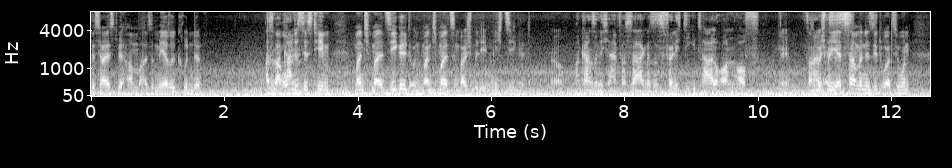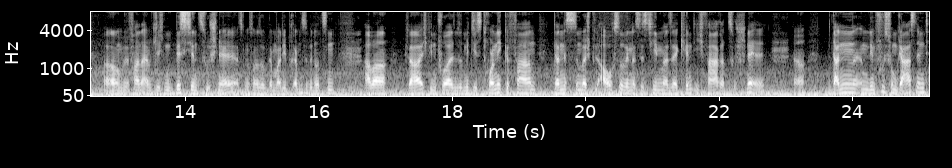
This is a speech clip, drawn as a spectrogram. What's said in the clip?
Das heißt, wir haben also mehrere Gründe, Also warum das System manchmal segelt und manchmal zum Beispiel eben nicht segelt. Ja. man kann so nicht einfach sagen, das ist völlig digital on-off. Nee. Zum Beispiel es jetzt haben wir eine Situation, ähm, wir fahren eigentlich ein bisschen zu schnell. Jetzt müssen wir sogar mal die Bremse benutzen. Aber klar, ich bin vorher so mit Distronic gefahren. Dann ist es zum Beispiel auch so, wenn das System also erkennt, ich fahre zu schnell, ja, dann den Fuß vom Gas nimmt,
